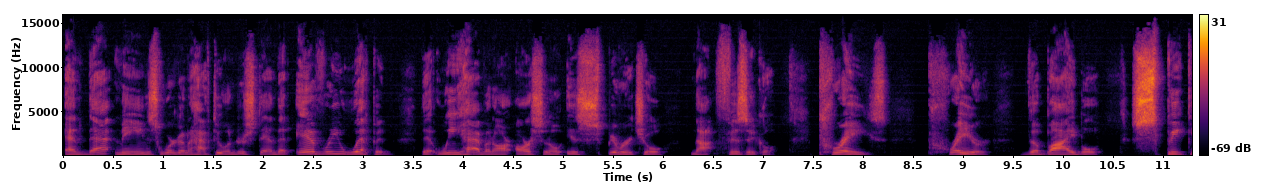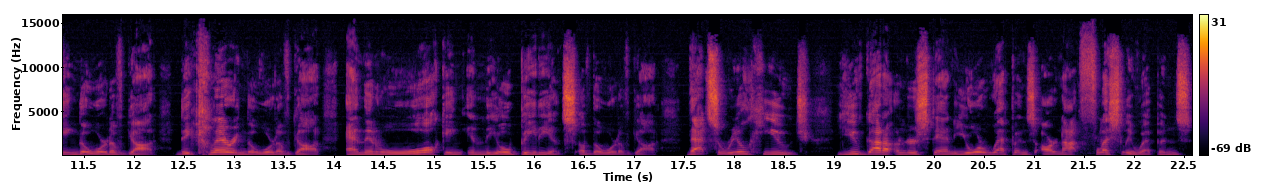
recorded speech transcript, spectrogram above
And that means we're going to have to understand that every weapon that we have in our arsenal is spiritual, not physical. Praise, prayer, the Bible, speaking the Word of God, declaring the Word of God, and then walking in the obedience of the Word of God. That's real huge. You've got to understand your weapons are not fleshly weapons,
